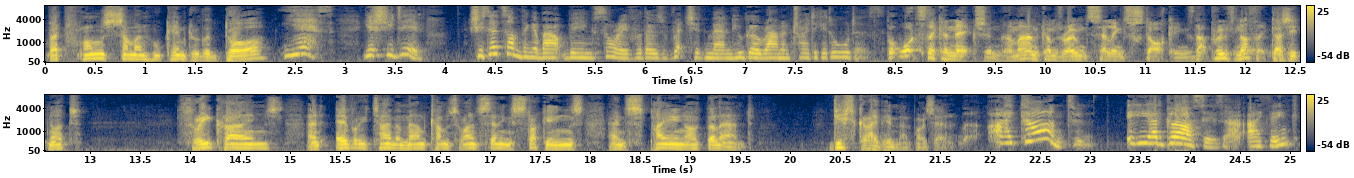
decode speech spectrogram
but from someone who came to the door? Yes, yes she did. She said something about being sorry for those wretched men who go round and try to get orders. But what's the connection? A man comes round selling stockings. That proves nothing. Does it not? Three crimes, and every time a man comes round selling stockings and spying out the land. Describe him, mademoiselle. I can't. He had glasses, I, I think,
